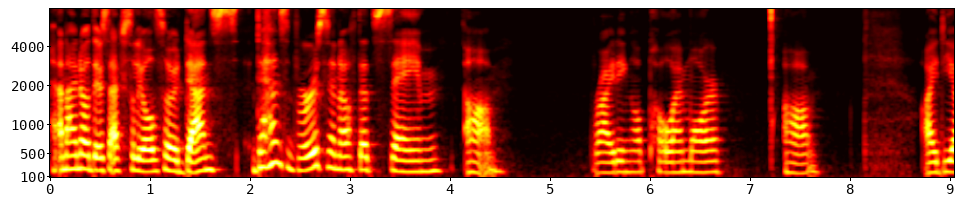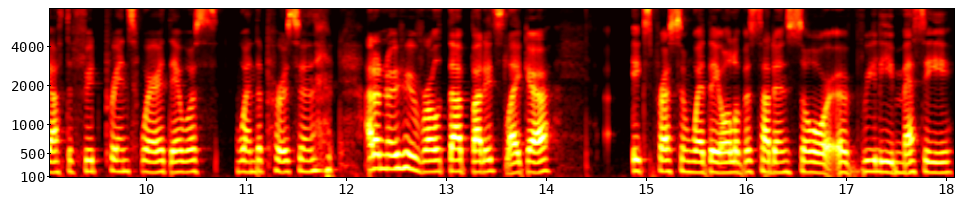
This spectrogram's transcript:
and I know there's actually also a dance dance version of that same um, writing or poem or um, idea of the footprints where there was when the person I don't know who wrote that, but it's like a expression where they all of a sudden saw a really messy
